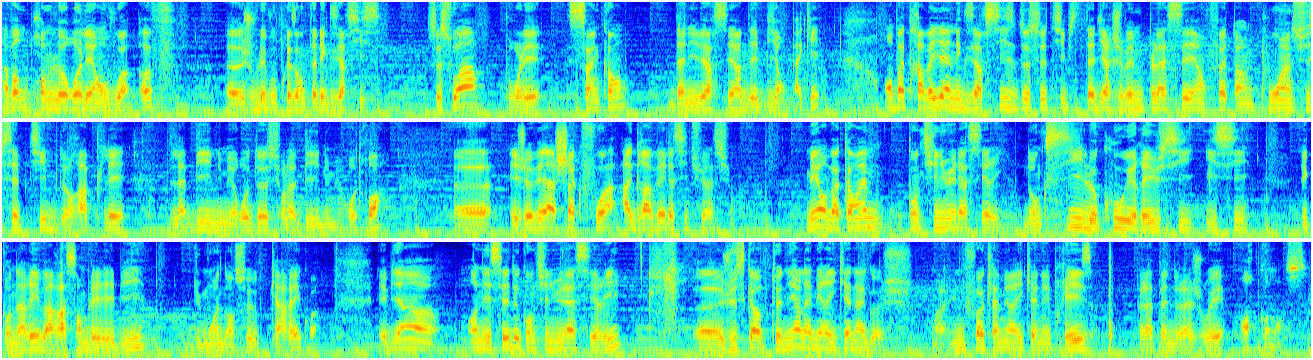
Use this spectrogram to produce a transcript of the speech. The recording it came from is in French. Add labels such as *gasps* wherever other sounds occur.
Avant de prendre le relais en voix off, euh, je voulais vous présenter l'exercice. Ce soir, pour les 5 ans d'anniversaire des billes en paquet, on va travailler un exercice de ce type, c'est-à-dire que je vais me placer en fait un point susceptible de rappeler la bille numéro 2 sur la bille numéro 3 euh, et je vais à chaque fois aggraver la situation. Mais on va quand même continuer la série. Donc si le coup est réussi ici et qu'on arrive à rassembler les billes, du moins dans ce carré, quoi, eh bien on essaie de continuer la série euh, jusqu'à obtenir l'américaine à gauche. Voilà, une fois que l'américaine est prise, pas la peine de la jouer, on recommence.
